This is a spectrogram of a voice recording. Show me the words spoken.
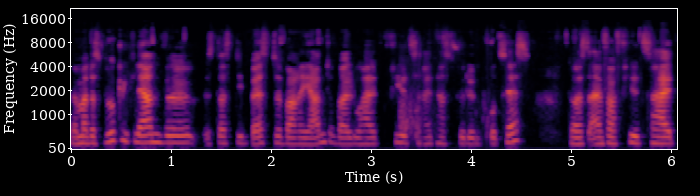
Wenn man das wirklich lernen will, ist das die beste Variante, weil du halt viel Zeit hast für den Prozess. Du hast einfach viel Zeit,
